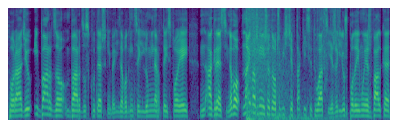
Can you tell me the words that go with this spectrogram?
poradził i bardzo, bardzo skuteczni byli zawodnicy Illuminar w tej swojej agresji. No bo najważniejsze to oczywiście w takiej sytuacji, jeżeli już podejmujesz walkę e,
